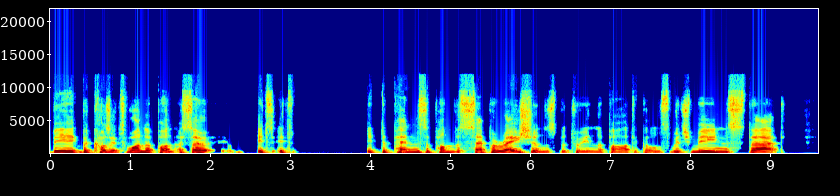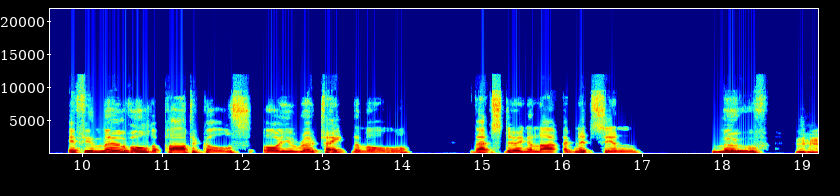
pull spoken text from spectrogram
be because it's one upon so it's it's it depends upon the separations between the particles, which means that if you move all the particles or you rotate them all, that's doing a Leibnizian move. Mm-hmm.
